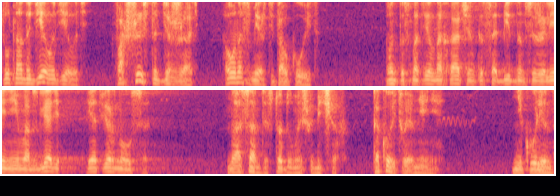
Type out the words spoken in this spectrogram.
«Тут надо дело делать, фашистов держать, а он о смерти толкует». Он посмотрел на Харченко с обидным сожалением во взгляде и отвернулся. «Ну а сам ты что думаешь, Фомичев? Какое твое мнение?» Никулин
